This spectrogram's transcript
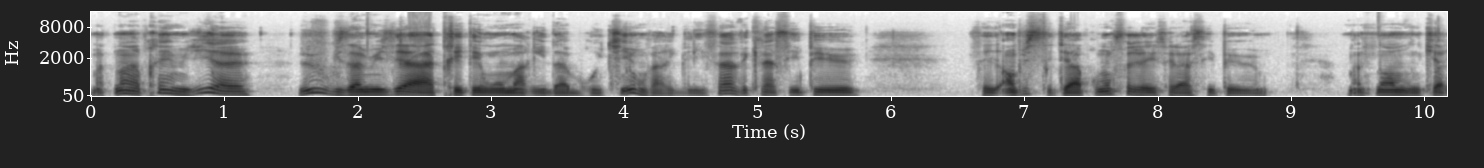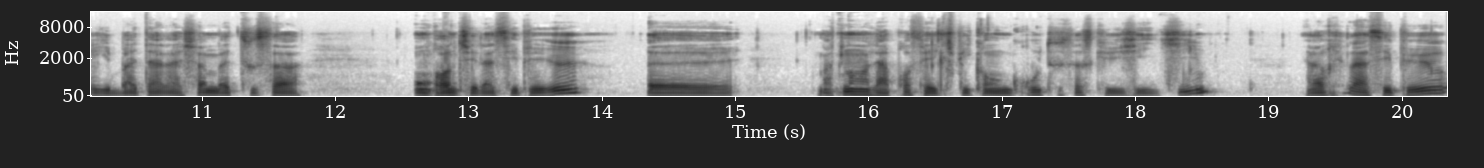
Maintenant, après, elle me dit, euh, vous vous amusez à traiter mon mari d'abruti, on va régler ça avec la CPE. En plus, c'était la première fois que j'avais fait la CPE. Maintenant, mon cœur, il bat à la chambre, tout ça. On rentre chez la CPE. Euh, Maintenant, la prof, elle explique en gros tout ça, ce que j'ai dit. Et après, la CPE,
